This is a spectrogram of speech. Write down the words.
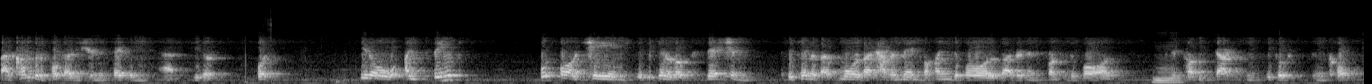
I'll come to the puck issue in a second, uh, Peter. But you know, I think football changed. It became about possession It became about more about having men behind the ball rather than in front of the ball. Mm. It probably started in Sigerson Cup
